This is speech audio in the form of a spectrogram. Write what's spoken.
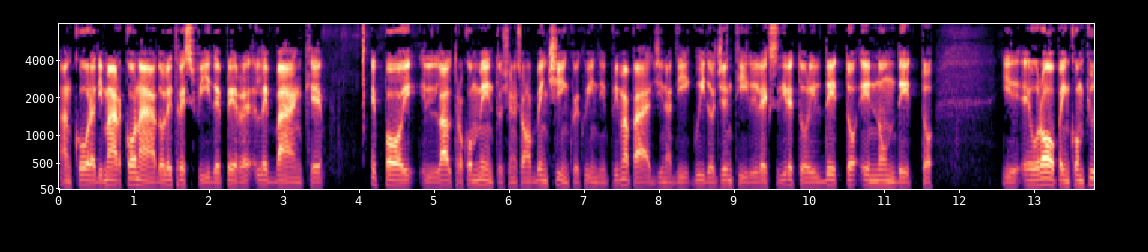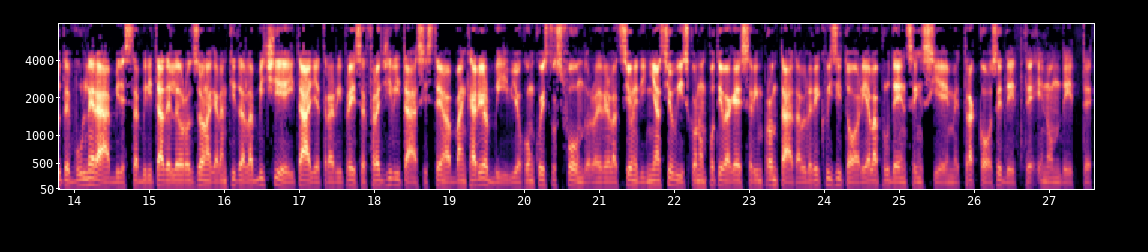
ancora di Marco Nado, le tre sfide per le banche. E poi l'altro commento, ce ne sono ben cinque, quindi in prima pagina, di Guido Gentili, l'ex direttore, il detto e non detto. Europa incompiuta e vulnerabile, stabilità dell'Eurozona garantita dalla BCE, Italia tra ripresa e fragilità, sistema bancario al bivio. Con questo sfondo la relazione di Ignazio Visco non poteva che essere improntata alle requisitorie e alla prudenza insieme, tra cose dette e non dette.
